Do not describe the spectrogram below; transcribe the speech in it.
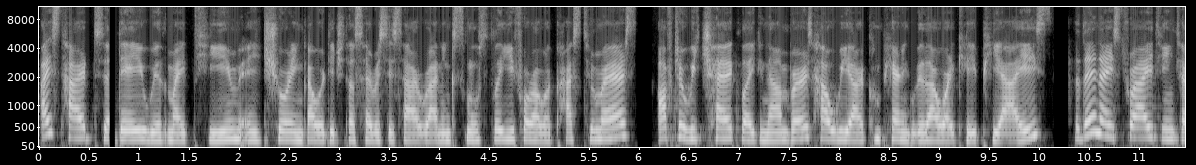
I start the day with my team, ensuring our digital services are running smoothly for our customers. After we check like numbers, how we are comparing with our KPIs, then I stride into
